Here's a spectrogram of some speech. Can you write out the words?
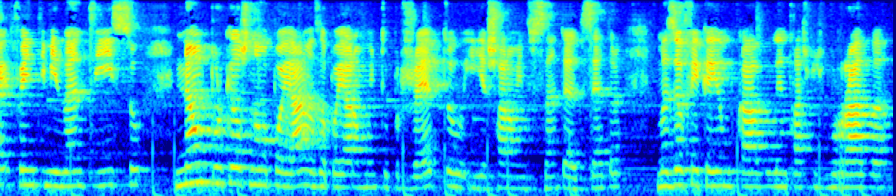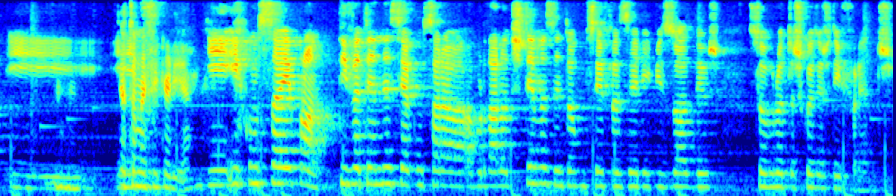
ok. Foi intimidante isso, não porque eles não apoiaram, eles apoiaram muito o projeto e acharam interessante, etc. Mas eu fiquei um bocado, entre aspas, borrada e. eu e- também ficaria. e, e comecei, pronto, tive a tendência a começar a abordar outros temas, então comecei a fazer episódios sobre outras coisas diferentes.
